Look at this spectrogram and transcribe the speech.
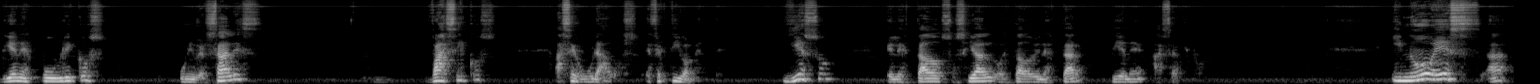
bienes públicos universales, básicos, asegurados, efectivamente. Y eso el Estado social o Estado de bienestar viene a hacerlo. Y no es ¿ah?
